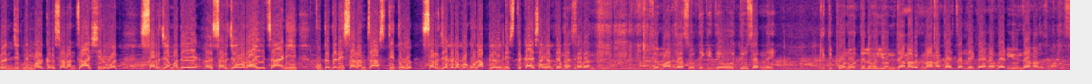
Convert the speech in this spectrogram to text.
रणजित निंबाळकर सरांचा आशीर्वाद सर्जामध्ये अ, सर्जावर आहेच आणि कुठेतरी सरांचं अस्तित्व सर्जाकडे बघून आपल्याला दिसतं. काय सांगाल नाही, त्याबद्दल? सरांची जे माणसं असं होते की ते दिवसात नाही किती फोन होते लोक येऊन जाणारच. नाना काय चाललंय काय नाही गाडी घेऊन जाणारच माणूस.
